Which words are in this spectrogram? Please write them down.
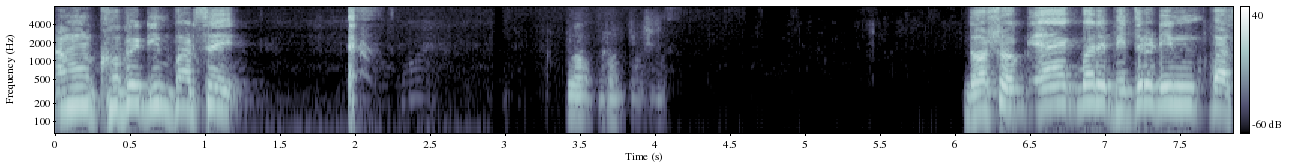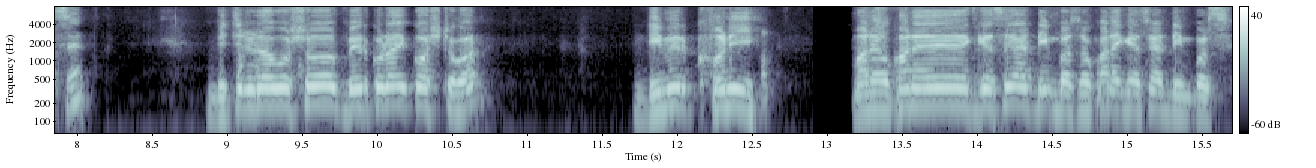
এমন খোপে ডিম পারছে দর্শক, একবারে ভিতরে ডিম পারছে ভিতরে অবশ্য বের করাই কষ্টকর। ডিমের খনি মানে ওখানে গেছে আর ডিম পারছে ওখানে গেছে আর ডিম পারছে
